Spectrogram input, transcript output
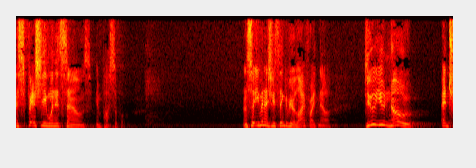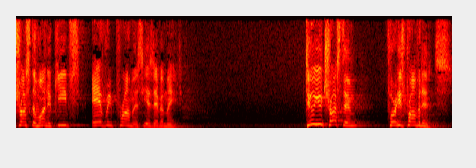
Especially when it sounds impossible. And so even as you think of your life right now, do you know and trust the one who keeps every promise he has ever made? Do you trust him for His providence.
